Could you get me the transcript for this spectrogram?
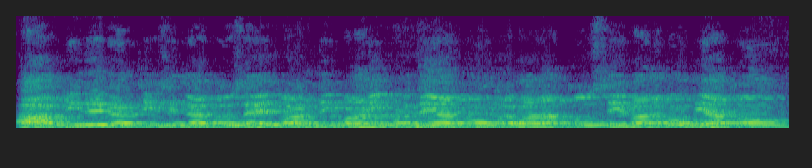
ਆਪ ਜੀ ਦੇ ਗ੍ਰੰਥੀ ਸਿੰਘਾਂ ਤੋਂ ਸਹਿਜ ਪਾਠ ਦੀ ਬਾਣੀ ਪੜ੍ਹਦਿਆਂ ਤੋਂ, ਪਰਿਵਾਰਾਂ ਤੋਂ, ਸੇਵਾ ਨਿਭਾਉਂਦਿਆਂ ਤੋਂ,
